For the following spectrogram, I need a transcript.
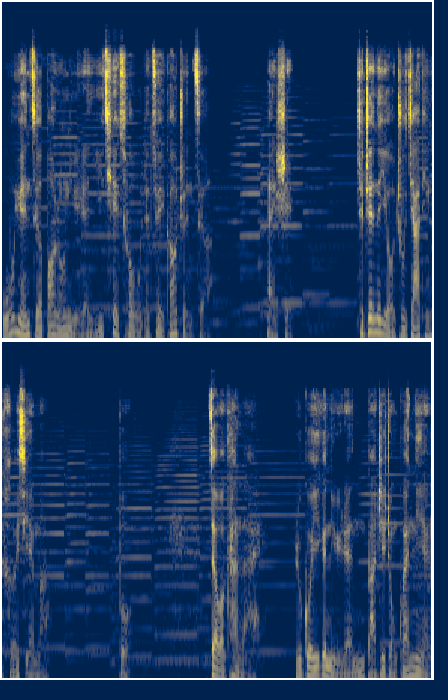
无原则包容女人一切错误的最高准则。但是，这真的有助家庭和谐吗？不，在我看来，如果一个女人把这种观念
